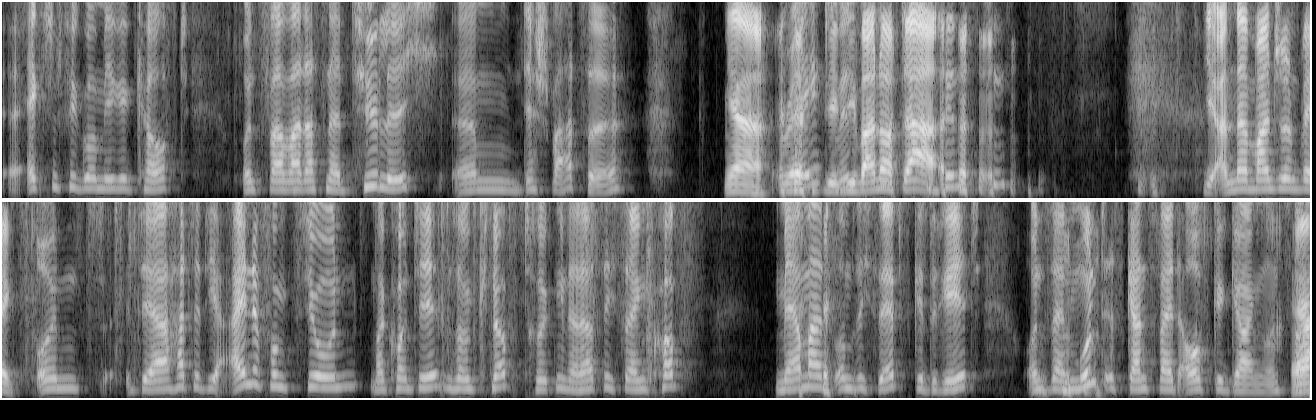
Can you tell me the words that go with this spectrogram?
äh, Actionfigur mir gekauft. Und zwar war das natürlich ähm, der Schwarze. Ja, Ray? die, die war noch da. Winston. Die anderen waren schon weg. Und der hatte die eine Funktion, man konnte hinten so einen Knopf drücken, dann hat sich sein Kopf mehrmals um sich selbst gedreht und sein Mund ist ganz weit aufgegangen. Und zwar Ja.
